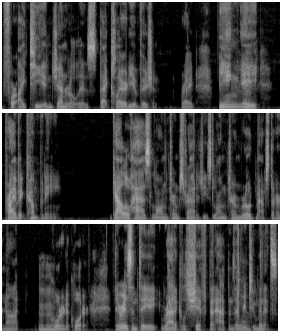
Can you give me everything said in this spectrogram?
for it in general is that clarity of vision right? Being mm-hmm. a private company Gallo has long term strategies, long term roadmaps that are not mm-hmm. quarter to quarter. There isn't a radical shift that happens every yeah. two minutes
